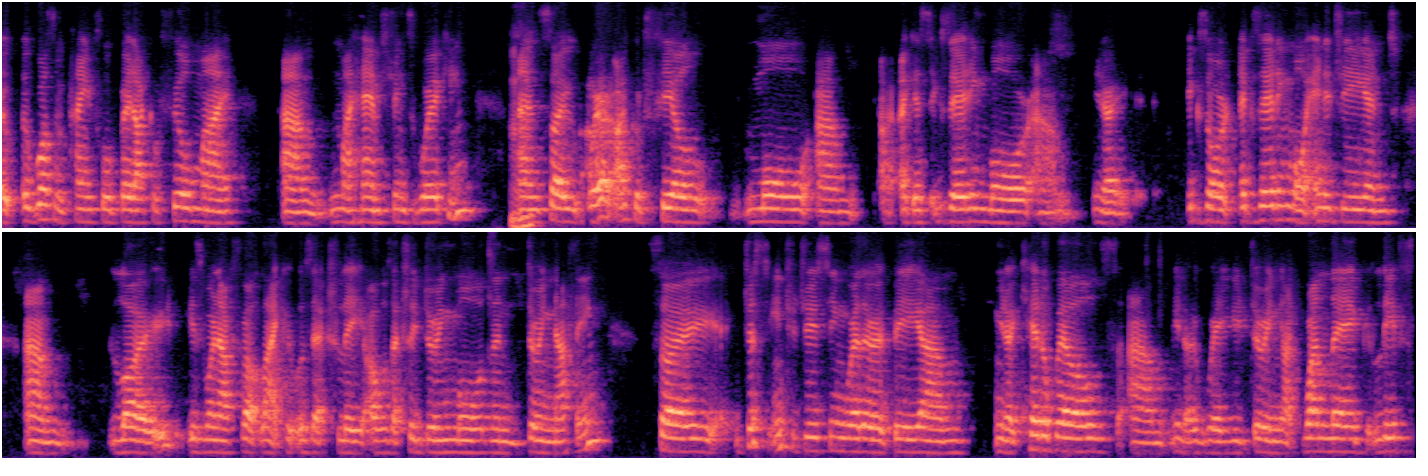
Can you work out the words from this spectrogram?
it, it wasn't painful, but I could feel my um, my hamstrings working. Mm-hmm. And so where I could feel more, um, I, guess, exerting more, um, you know, exert, exerting more energy and um, load is when I felt like it was actually, I was actually doing more than doing nothing. So just introducing whether it be, um, you know, kettlebells, um, you know, where you're doing like one leg lifts,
